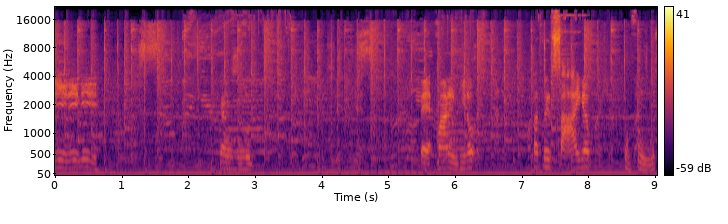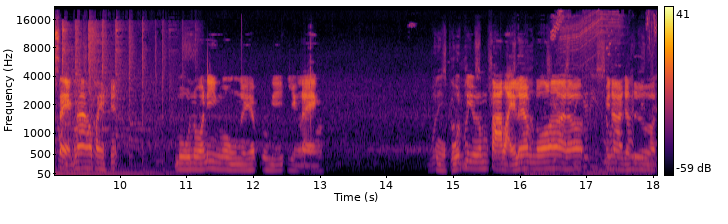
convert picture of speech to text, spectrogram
นี่นี่นี่อย่างสุดแตะมาหนึ่งทีแล้วตัดด้วยซ้ายครับโอ้โหแสกหน้าเข้าไปเนี่ยบูนัวนี่งงเลยครับตรงนี้เอียงแรงโอ้โหนี่น้ำตาไหลเลยครับร้องไห้แล้วไม่น่าจะเลือด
